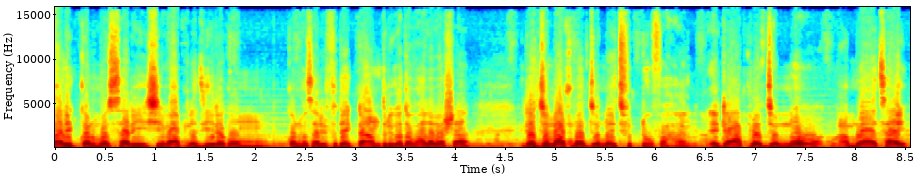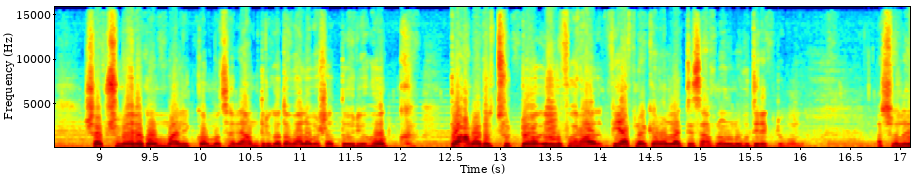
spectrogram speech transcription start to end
মালিক কর্মচারী হিসেবে আপনি যে এরকম কর্মচারীর প্রতি একটা আন্তরিকতা ভালোবাসা এটার জন্য আপনার জন্য এই ছোট্ট উপহার। এটা আপনার জন্য আমরা চাই সবসময় এরকম মালিক কর্মচারী আন্তরিকতা ভালোবাসা তৈরি হোক। তো আমাদের ছোট্ট এই উপহার পেয়ে আপনার কেমন লাগতেছে? আপনার অনুভূতির একটু বলেন। আসলে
